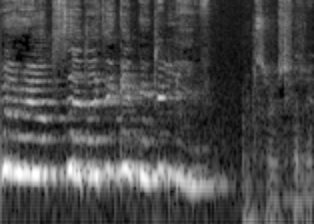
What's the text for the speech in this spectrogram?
very upset. I think I need to leave. I'm sorry, Mr. Frederick.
